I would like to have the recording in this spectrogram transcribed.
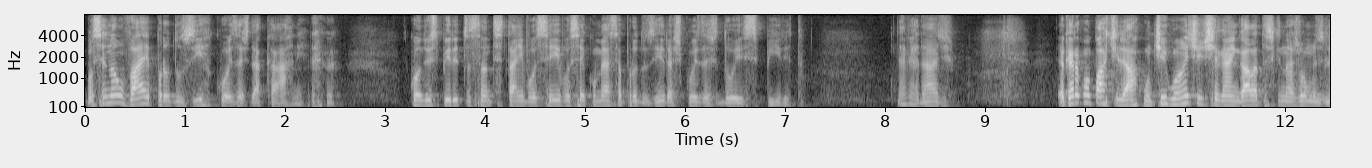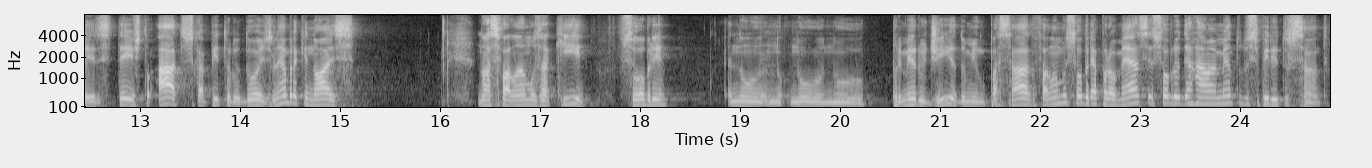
Você não vai produzir coisas da carne. Quando o Espírito Santo está em você e você começa a produzir as coisas do Espírito. Não é verdade? Eu quero compartilhar contigo, antes de chegar em Gálatas, que nós vamos ler esse texto, Atos capítulo 2. Lembra que nós, nós falamos aqui sobre, no, no, no primeiro dia, domingo passado, falamos sobre a promessa e sobre o derramamento do Espírito Santo.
